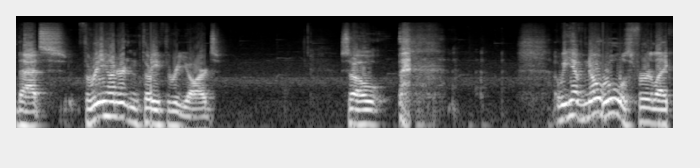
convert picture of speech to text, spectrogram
That's 333 yards. So, we have no rules for like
